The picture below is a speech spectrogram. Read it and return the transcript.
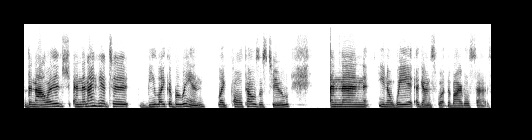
the knowledge, and then I had to be like a Berean, like Paul tells us to, and then you know weigh it against what the Bible says.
